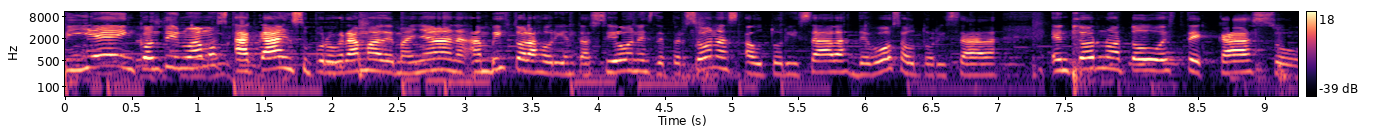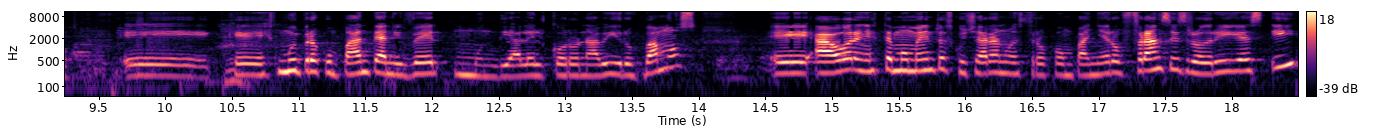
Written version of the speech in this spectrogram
Bien, continuamos acá en su programa de mañana. Han visto las orientaciones de personas autorizadas, de voz autorizada, en torno a todo este caso eh, que es muy preocupante a nivel mundial, el coronavirus. Vamos eh, ahora en este momento a escuchar a nuestro compañero Francis Rodríguez y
